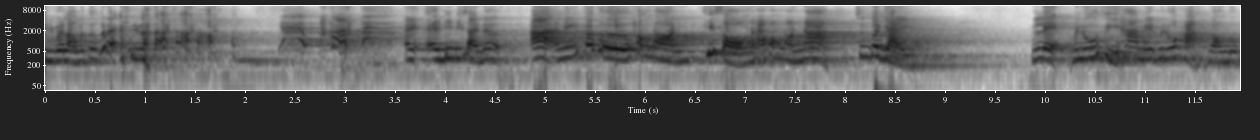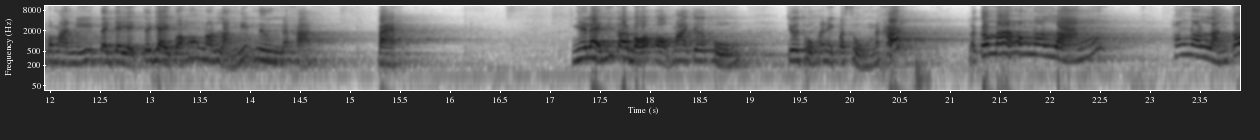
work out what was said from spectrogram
อยู่บนหลังประตูก็ได้ไอ้ไอ้นี่ดีไซเนอร์อะอันนี้ก็คือห้องนอนที่สองนะคะห้องนอนหน้า ซึ่งก็ใหญ่ นั่นแหละไม่รู้สี่ห้าเมตรไม่รู้ค่ะ ลองดูประมาณนี้ แต่ใหญ่จะใหญ่กว่าห้องนอนหลังนิดนึงนะคะไปเนี่ยแหละที่จอยบอกออกมาเจอโถงเจอโถงอเนกประสงค์นะคะ แล้วก็มาห้องนอนหลัง ห้องนอนหลังก็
